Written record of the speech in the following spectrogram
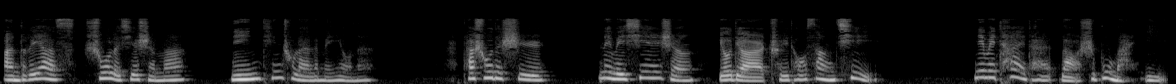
安德烈亚斯说了些什么？您听出来了没有呢？他说的是，那位先生有点垂头丧气，那位太太老是不满意。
